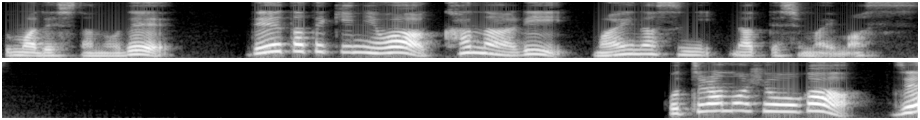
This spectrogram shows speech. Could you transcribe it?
馬でしたので、データ的にはかなりマイナスになってしまいます。こちらの表が前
